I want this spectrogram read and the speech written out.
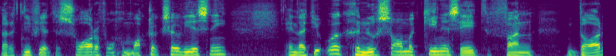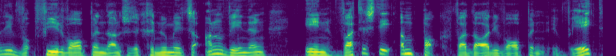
dat dit nie vir jou te swaar of ongemaklik sou wees nie. En dat jy ook genoegsame kennis het van daardie vuurwapen dan soos ek genoem het se aanwending en wat is die impak wat daardie wapen het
